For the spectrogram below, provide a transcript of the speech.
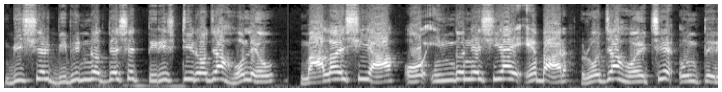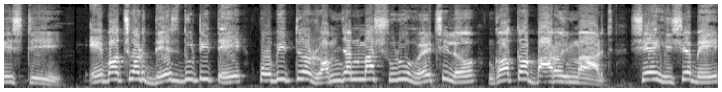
বিশ্বের বিভিন্ন দেশে তিরিশটি রোজা হলেও মালয়েশিয়া ও ইন্দোনেশিয়ায় এবার রোজা হয়েছে উনত্রিশটি। এবছর দেশ দুটিতে পবিত্র রমজান মাস শুরু হয়েছিল গত বারোই মার্চ। সে হিসেবে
